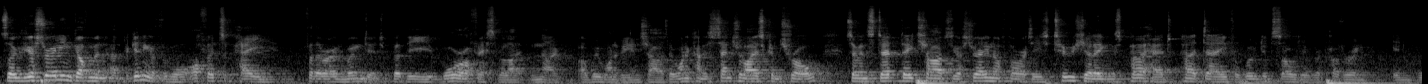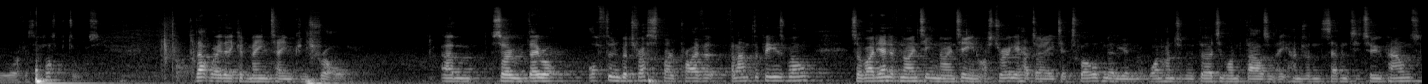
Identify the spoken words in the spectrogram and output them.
So the Australian government at the beginning of the war offered to pay for their own wounded, but the War Office were like, no, uh, we want to be in charge. They want to kind of centralise control. So instead, they charged the Australian authorities two shillings per head per day for wounded soldier recovering in War Office hospitals. That way, they could maintain control. Um, so they were often buttressed by private philanthropy as well. So by the end of 1919, Australia had donated £12,131,872,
